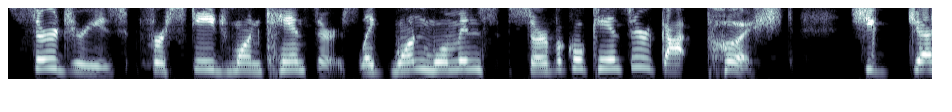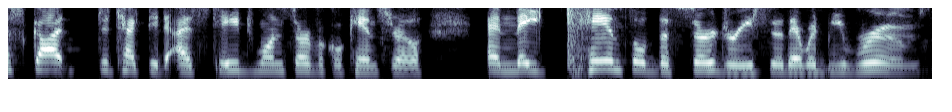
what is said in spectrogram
surgeries for stage 1 cancers like one woman's cervical cancer got pushed she just got detected as stage 1 cervical cancer and they canceled the surgery so there would be rooms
